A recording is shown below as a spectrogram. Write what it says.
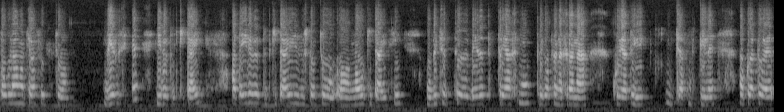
по-голяма част от вирусите идват от Китай, а те идват от Китай, защото много китайци обичат да ядат прясно приготвена храна, която и частност пиле, която е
